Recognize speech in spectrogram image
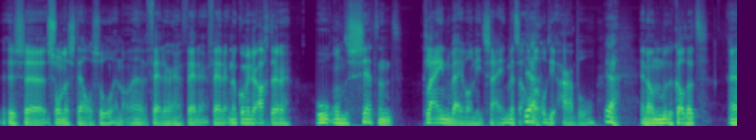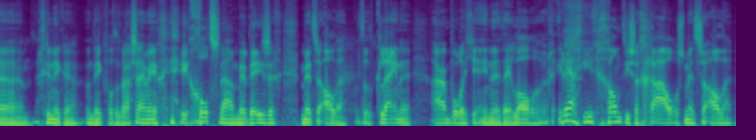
Dus eh, zonnestelsel en dan eh, verder en verder en verder. En dan kom je erachter hoe ontzettend klein wij wel niet zijn. Met z'n Ja. allen op die aardbol. Ja. En dan moet ik altijd eh grinniken. Dan denk ik altijd, waar zijn we in godsnaam mee bezig met z'n allen? Dat kleine aardbolletje in het heelal. Ja. Gigantische chaos met z'n allen.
